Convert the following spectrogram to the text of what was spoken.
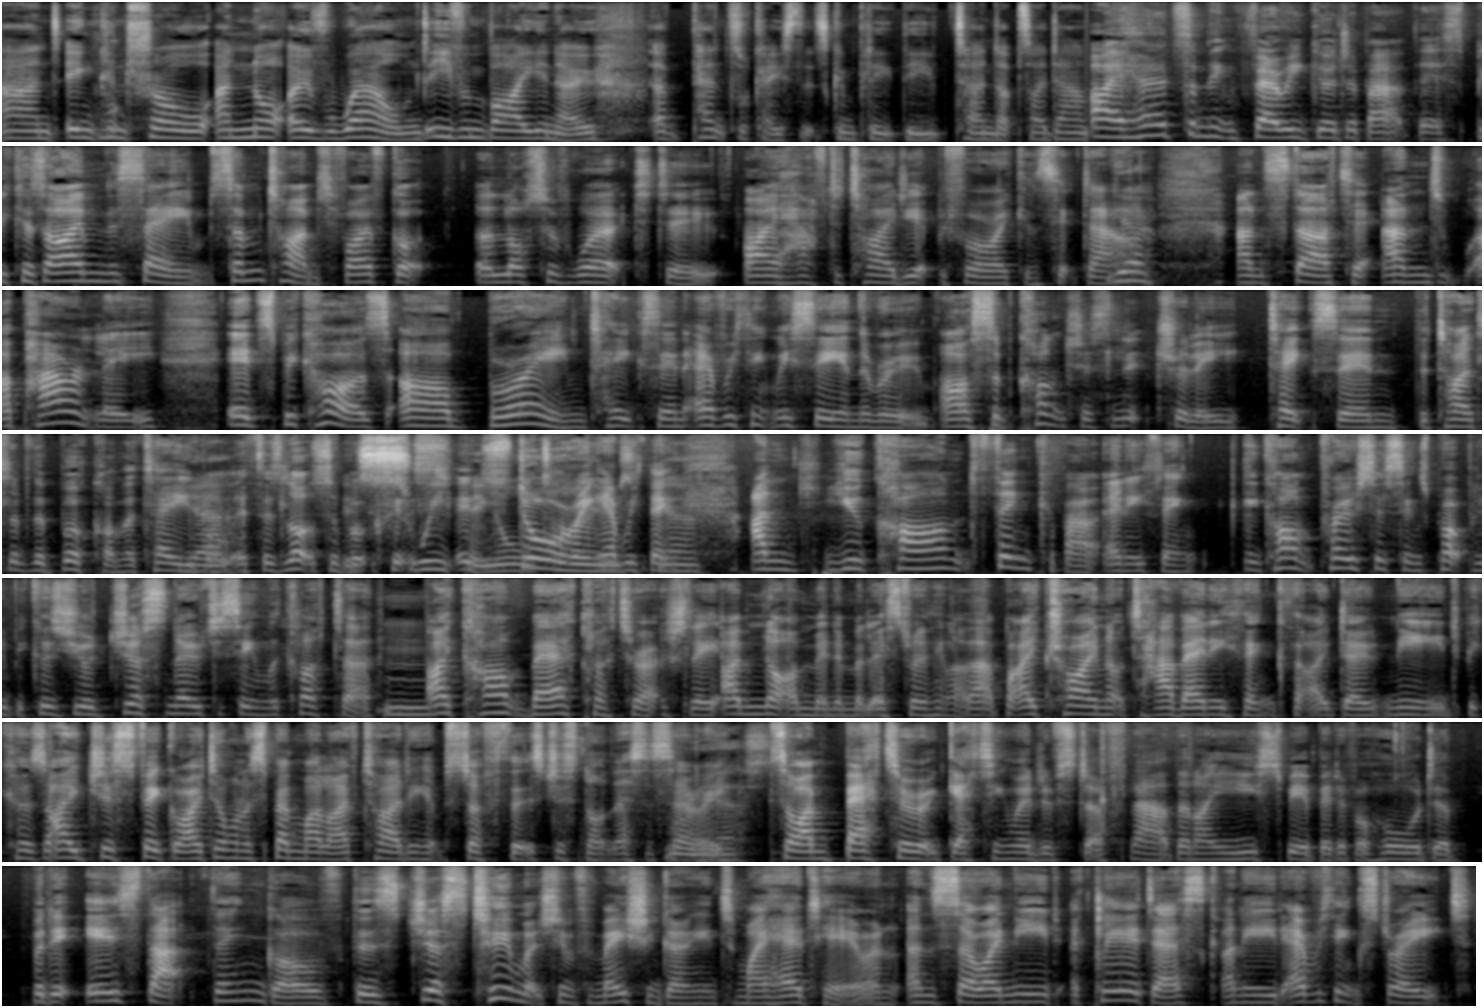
and in mm. control and not overwhelmed, even by, you know, a pencil case that's completely turned upside down. I heard something very good about this because I'm the same. Sometimes if I've got a lot of work to do, I have to tidy up before I can sit down Yeah. and start it. And apparently, it's because our brain takes in everything we see in the room. Our subconscious literally takes in the title of the book on the table. Yeah. If there's lots of books, it's, it's all storing times, everything, yeah. and you can't think about anything you can't process things properly because you're just noticing the clutter. Mm. I can't bear clutter actually. I'm not a minimalist or anything like that, but I try not to have anything that I don't need because I just figure I don't want to spend my life tidying up stuff that's just not necessary. Oh, yes. So I'm better at getting rid of stuff now than I used to be a bit of a hoarder. But it is that thing of there's just too much information going into my head here. And, and so I need a clear desk, I need everything straight,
